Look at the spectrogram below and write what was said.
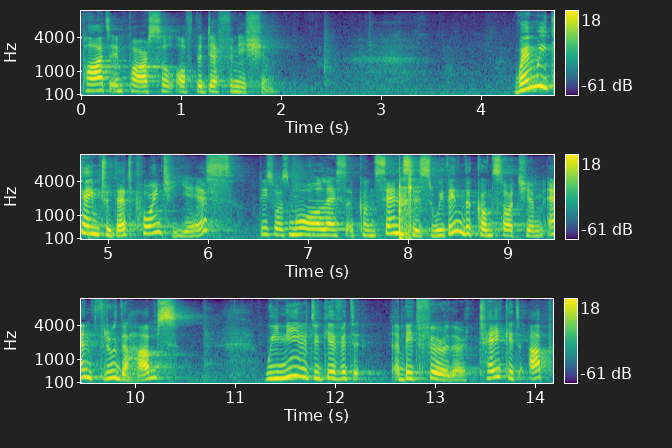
part and parcel of the definition? When we came to that point, yes, this was more or less a consensus within the consortium and through the hubs. We needed to give it a bit further, take it up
